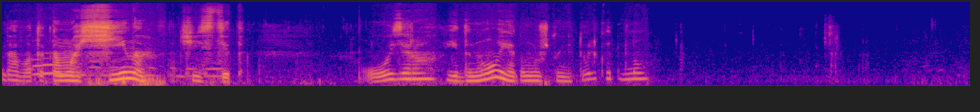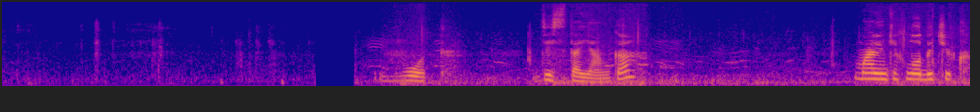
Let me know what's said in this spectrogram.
Да, вот эта махина чистит озеро и дно. Я думаю, что не только дно. Вот. Здесь стоянка маленьких лодочек.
